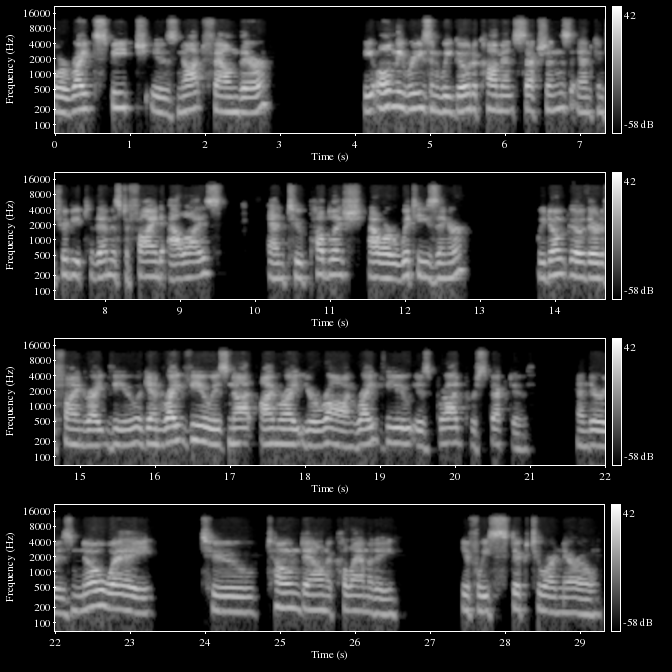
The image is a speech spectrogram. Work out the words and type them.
For right speech is not found there. The only reason we go to comment sections and contribute to them is to find allies and to publish our witty zinger. We don't go there to find right view. Again, right view is not I'm right, you're wrong. Right view is broad perspective. And there is no way to tone down a calamity if we stick to our narrow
